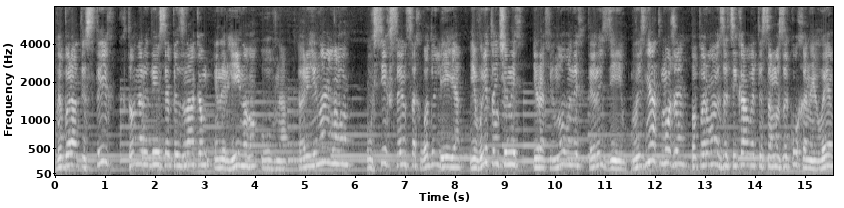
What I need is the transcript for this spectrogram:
вибирати з тих, хто народився під знаком енергійного овна, оригінального у всіх сенсах водолія і витончених і рафінованих терезів. Близнят може попервах зацікавити самозакоханий лев,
